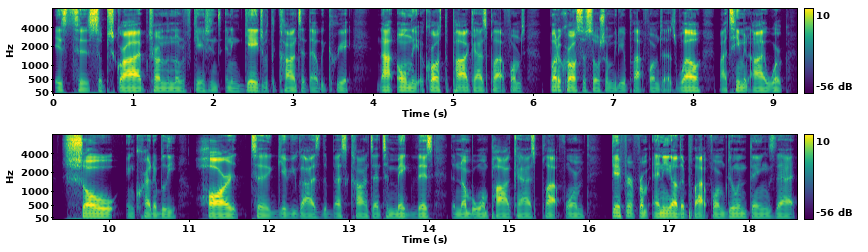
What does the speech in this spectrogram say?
is to subscribe, turn on the notifications, and engage with the content that we create, not only across the podcast platforms, but across the social media platforms as well. My team and I work so incredibly hard to give you guys the best content to make this the number one podcast platform different from any other platform doing things that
